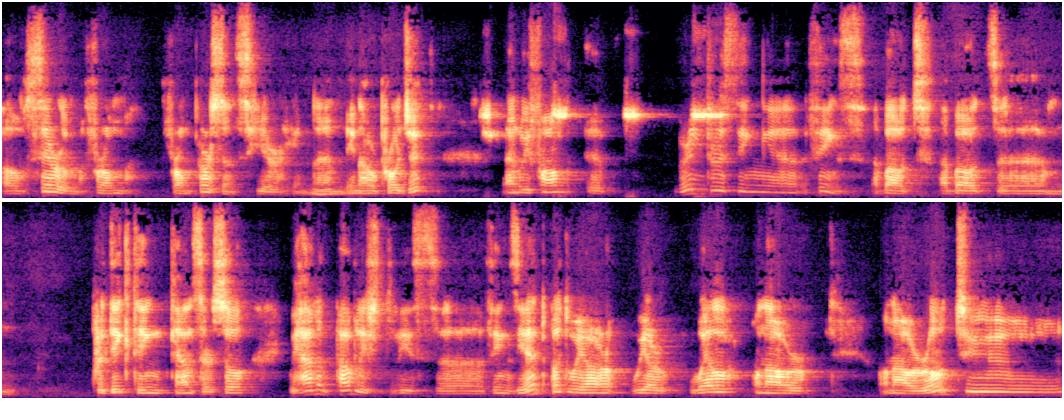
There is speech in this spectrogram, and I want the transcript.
of serum from from persons here in um, in our project, and we found uh, very interesting uh, things about about um, predicting cancer. So we haven't published these uh, things yet, but we are we are well on our on our road to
